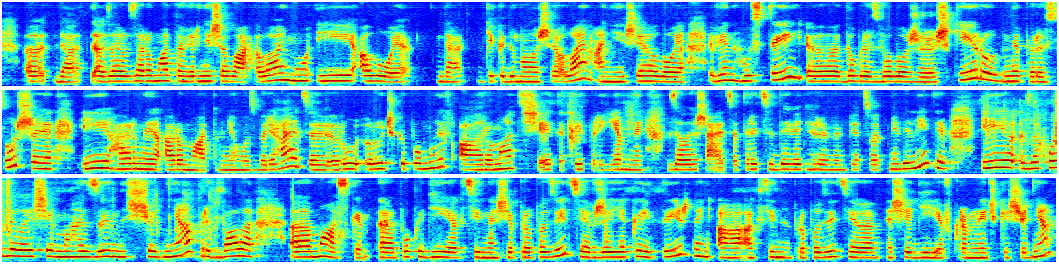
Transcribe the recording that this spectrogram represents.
да, з ароматом вірніше лайму і алоє. Да, тільки думала, що лайм, а ні, ще алоє. Він густий, е, добре зволожує шкіру, не пересушує і гарний аромат в нього зберігається. Ру- Ручки помив, а аромат ще такий приємний залишається. 39 гривень 500 мл. І заходила ще в магазин щодня, придбала е, маски. Е, Поки діє акційна ще пропозиція, вже який тиждень, а акційна пропозиція ще діє в крамничці щодня.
